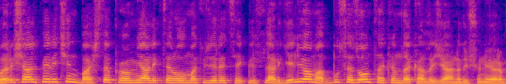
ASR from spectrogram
Barış Alper için başta Premier Lig'den olmak üzere teklifler geliyor ama bu sezon takımda kalacağını düşünüyorum.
